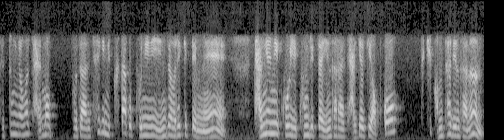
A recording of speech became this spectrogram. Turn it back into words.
대통령을 잘못 보좌한 책임이 크다고 본인이 인정을 했기 때문에 당연히 고위 공직자 인사를 할 자격이 없고 특히 검찰 인사는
